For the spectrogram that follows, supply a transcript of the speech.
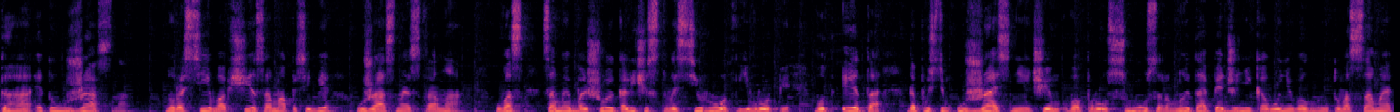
Да, это ужасно. Но Россия вообще сама по себе ужасная страна. У вас самое большое количество сирот в Европе. Вот это, допустим, ужаснее, чем вопрос с мусором, но это опять же никого не волнует. У вас самое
